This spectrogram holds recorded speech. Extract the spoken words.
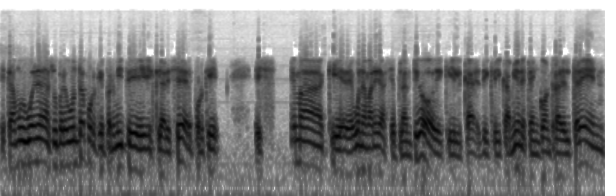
Está muy buena su pregunta porque permite esclarecer, porque es tema que de alguna manera se planteó de que el, de que el camión está en contra del tren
